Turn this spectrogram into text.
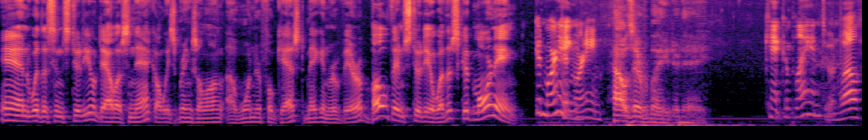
And with us in studio, Dallas Neck always brings along a wonderful guest, Megan Rivera, both in studio with us. Good morning. Good morning. Good morning. How's everybody today? Can't complain. Doing well.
